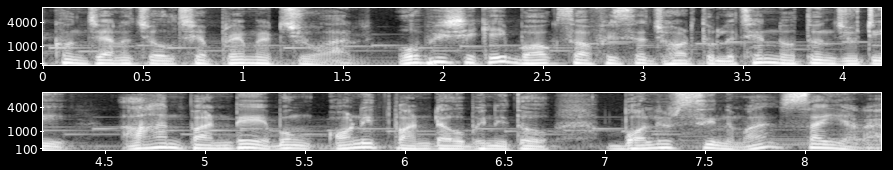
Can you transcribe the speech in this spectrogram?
এখন যেন চলছে প্রেমের জোয়ার। অভিষেকেই বক্স অফিসে ঝড় তুলেছেন নতুন জুটি। আহান পান্ডে এবং অনিত পাণ্ডা অভিনীত বলিউড সিনেমা সাইয়ারা।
